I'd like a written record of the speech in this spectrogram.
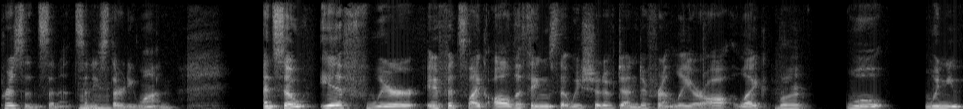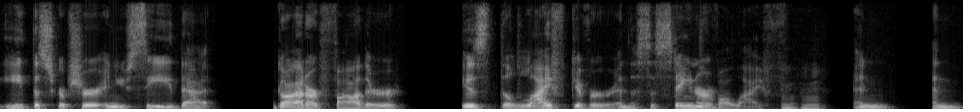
prison sentence and he's 31. And so if we're if it's like all the things that we should have done differently or all like Right. well, when you eat the scripture and you see that God our Father is the life giver and the sustainer of all life, hmm and and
